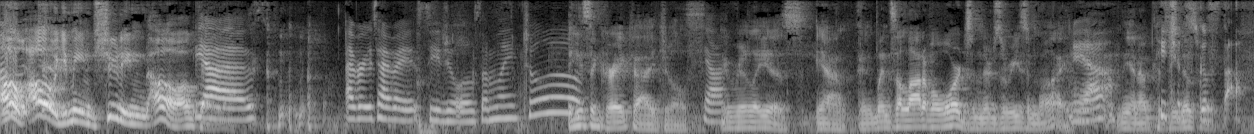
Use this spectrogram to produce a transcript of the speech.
oh, oh, you mean shooting? Oh, okay. Yes. Every time I see Jules, I'm like, Jules. He's a great guy, Jules. Yeah. He really is. Yeah. And wins a lot of awards, and there's a reason why. Yeah. You know, 'cause he he shoots knows good what- stuff.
